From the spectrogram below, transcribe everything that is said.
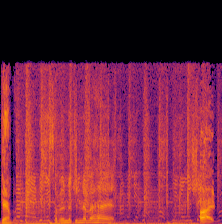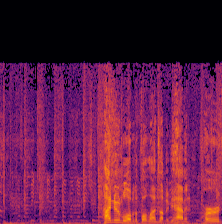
Gambling. Something that you never had. All right. High noon will open the phone lines up. If you haven't heard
